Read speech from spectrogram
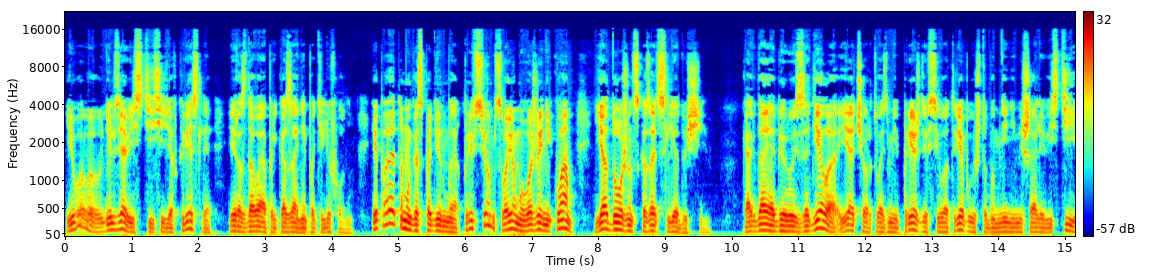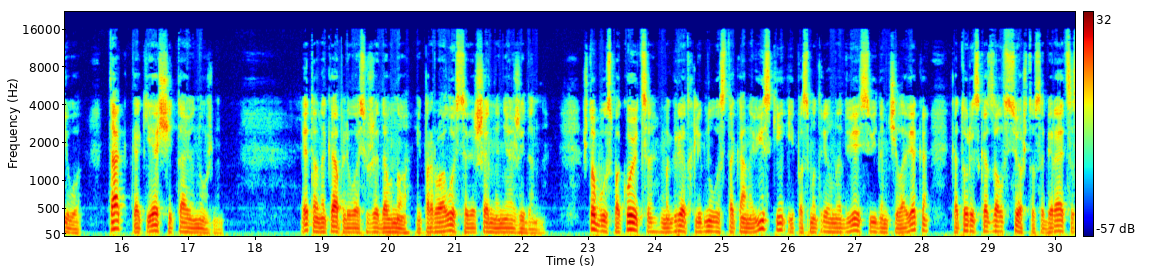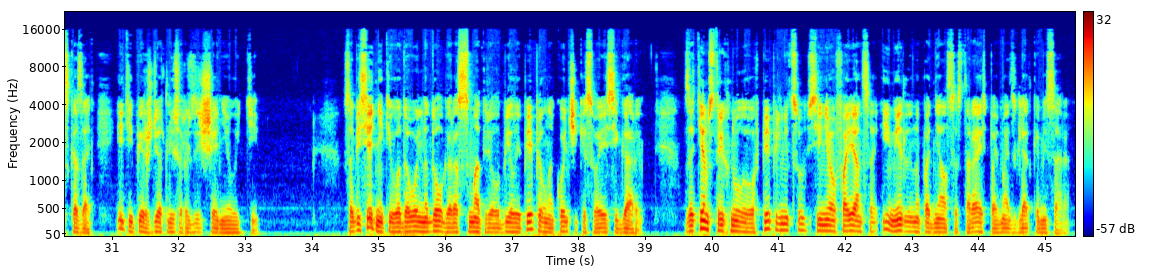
Его нельзя вести, сидя в кресле и раздавая приказания по телефону. И поэтому, господин мэр, при всем своем уважении к вам, я должен сказать следующее. Когда я берусь за дело, я, черт возьми, прежде всего требую, чтобы мне не мешали вести его так, как я считаю нужным. Это накапливалось уже давно и прорвалось совершенно неожиданно. Чтобы успокоиться, Мегре отхлебнул из стакана виски и посмотрел на дверь с видом человека, который сказал все, что собирается сказать, и теперь ждет лишь разрешения уйти. Собеседник его довольно долго рассматривал белый пепел на кончике своей сигары. Затем стряхнул его в пепельницу синего фаянса и медленно поднялся, стараясь поймать взгляд комиссара.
